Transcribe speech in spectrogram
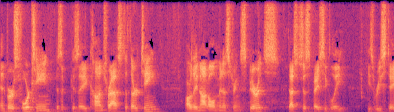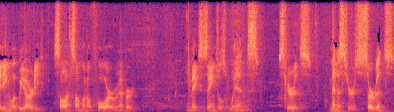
And verse 14 is a, is a contrast to 13. Are they not all ministering spirits? That's just basically, he's restating what we already saw in Psalm 104, remember? He makes his angels winds, spirits, ministers, servants.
